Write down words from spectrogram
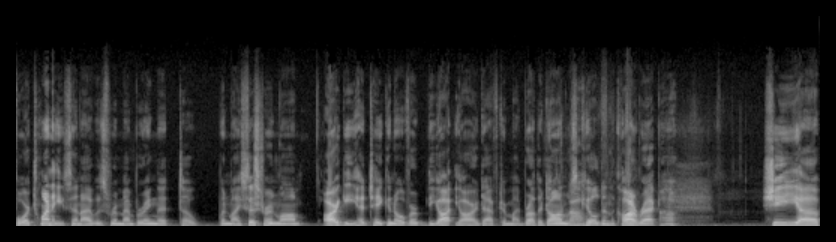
420s. And I was remembering that uh, when my sister in law, Argie, had taken over the yacht yard after my brother Don was Oh. killed in the car wreck, Ah, she uh,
